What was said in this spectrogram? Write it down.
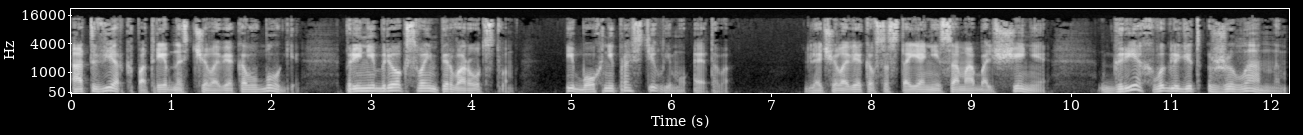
отверг потребность человека в Боге, пренебрег своим первородством, и Бог не простил ему этого. Для человека в состоянии самообольщения грех выглядит желанным,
